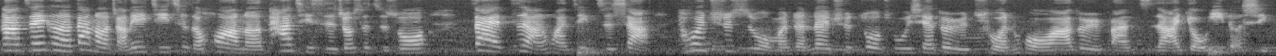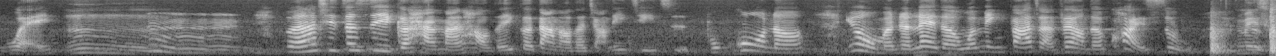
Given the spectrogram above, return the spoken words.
那这个大脑奖励机制的话呢，它其实就是指说，在自然环境之下，它会驱使我们人类去做出一些对于存活啊、对于繁殖啊有益的行为。嗯嗯嗯嗯，对，那其实这是一个还蛮好的一个大脑的奖励机制。不过呢，因为我们人类的文明发展非常的快速，没错。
